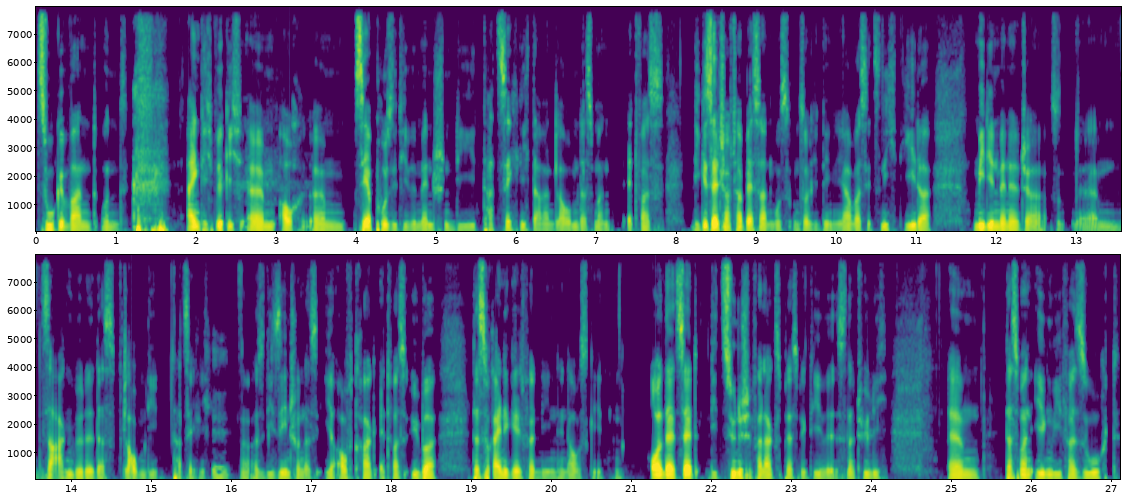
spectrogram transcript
zugewandt und eigentlich wirklich ähm, auch ähm, sehr positive Menschen, die tatsächlich daran glauben, dass man etwas, die Gesellschaft verbessern muss und solche Dinge, ja, was jetzt nicht jeder Medienmanager ähm, sagen würde, das glauben die tatsächlich. Mhm. Ja, also die sehen schon, dass ihr Auftrag etwas über das reine Geldverdienen hinausgeht. All That Said, die zynische Verlagsperspektive ist natürlich, ähm, dass man irgendwie versucht,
